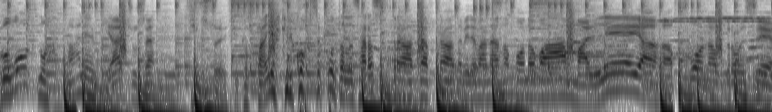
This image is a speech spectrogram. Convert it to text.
Блок, ну а м'яч уже фіксує. Фік останніх кількох секунд, але зараз втрата, втрата від Івана Агафонова. Малея Агафонов, друзі.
